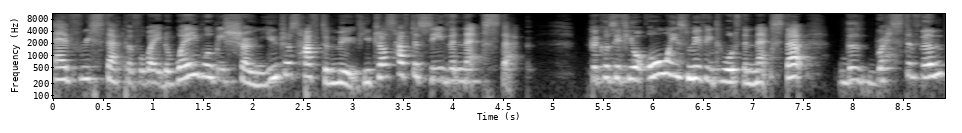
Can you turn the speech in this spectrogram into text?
every step of the way. The way will be shown. You just have to move. You just have to see the next step. Because if you're always moving towards the next step, the rest of them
